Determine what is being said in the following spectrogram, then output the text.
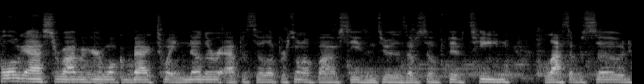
Hello guys, Survivor here. Welcome back to another episode of Persona 5 Season 2. This is episode 15. Last episode,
